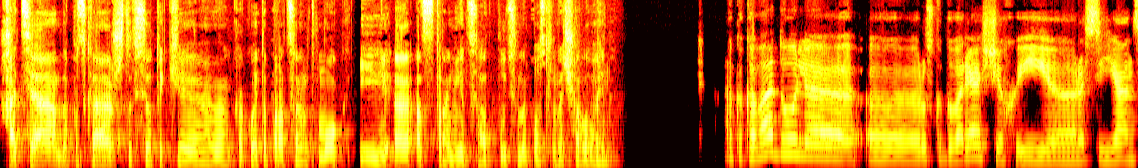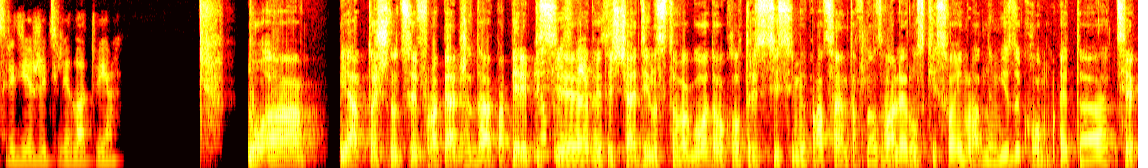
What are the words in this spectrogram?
Хотя допускаю, что все-таки какой-то процент мог и э, отстраниться от Путина после начала войны. А какова доля э, русскоговорящих и россиян среди жителей Латвии? Ну, а я точную цифру, опять же, да, по переписи ну, 2011 года около 37% назвали русский своим родным языком. Это те,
